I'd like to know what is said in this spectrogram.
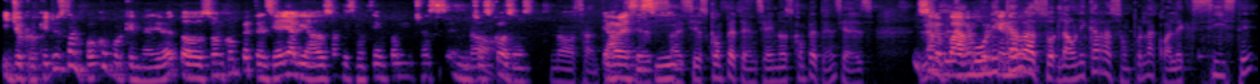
Y yo creo que ellos tampoco, porque en medio de todo son competencia y aliados al mismo tiempo en muchas, en muchas No. cosas. No, Santi, Y a veces sí ahí sí es competencia y no es competencia. Es si la, la pagan, ¿por qué única no? razón, la única razón por la cual existe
